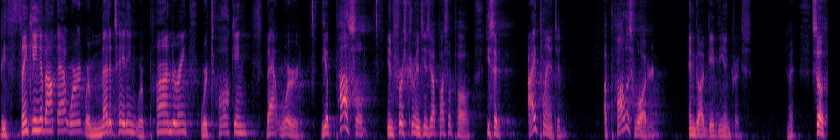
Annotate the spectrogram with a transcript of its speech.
be thinking about that word. We're meditating, we're pondering, we're talking that word. The apostle in 1 Corinthians, the Apostle Paul, he said, I planted, Apollos watered, and God gave the increase. Right? So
